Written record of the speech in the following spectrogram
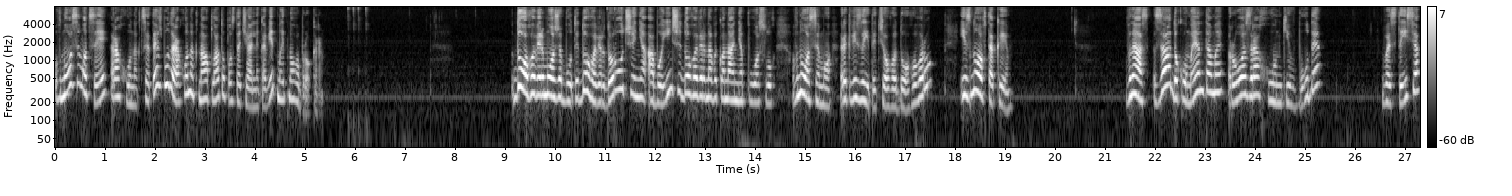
вносимо цей рахунок. Це теж буде рахунок на оплату постачальника від митного брокера. Договір може бути договір доручення або інший договір на виконання послуг. Вносимо реквізити цього договору. І знов таки в нас за документами розрахунків буде вестися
